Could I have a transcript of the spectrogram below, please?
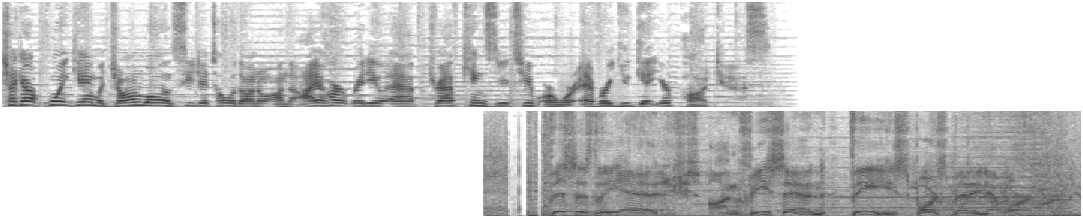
Check out Point Game with John Wall and CJ Toledano on the iHeartRadio app, DraftKings YouTube, or wherever you get your podcasts. This is The Edge on VSIN, the sports betting network.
